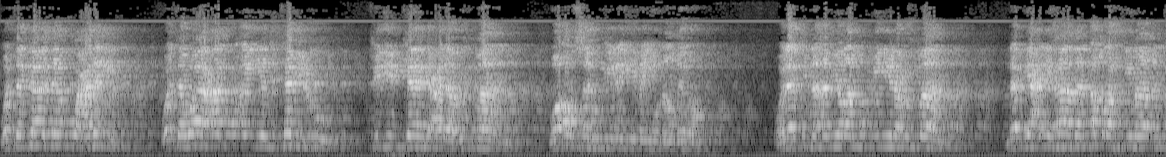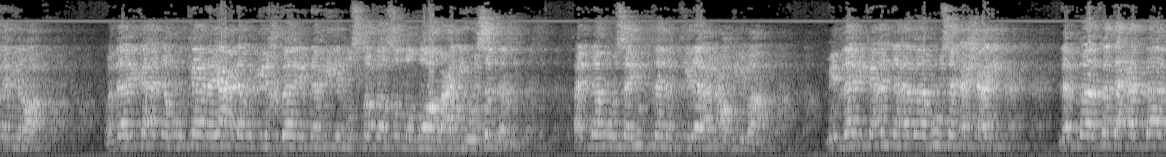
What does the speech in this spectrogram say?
وتكاتبوا عليه وتواعدوا أن يجتمعوا في الإنكار على عثمان وأرسلوا إليه من يناظره. ولكن أمير المؤمنين عثمان لم يعني هذا الأمر اهتماما كبيرا. وذلك أنه كان يعلم بإخبار النبي المصطفى صلى الله عليه وسلم أنه سيبتلى ابتلاء عظيما. من ذلك أن أبا موسى الأشعري لما فتح الباب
